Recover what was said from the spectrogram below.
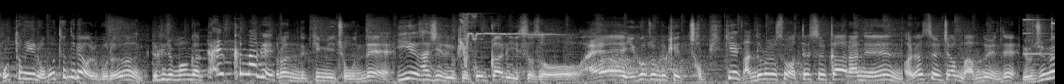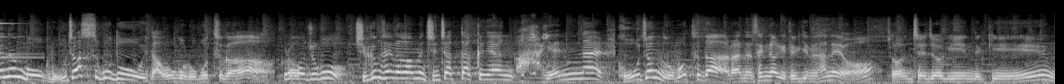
보통 이 로봇들의 얼굴은 이렇게 좀 뭔가 깔끔하게 그런 느낌이 좋은데 이게 사실 이렇게 꽃깔이 있어서 에 이거 좀 이렇게 접히게 만들어줬으면 어땠을까라는 어렸을 적 마음도 있는데 요즘에는 뭐 모자 쓰고도 나오고 로봇가 그래가지고 지금 생각하면 진짜 딱 그냥 아 옛날 고전 로봇다라는 생각이 들기는 하네요. 전체적인 느낌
